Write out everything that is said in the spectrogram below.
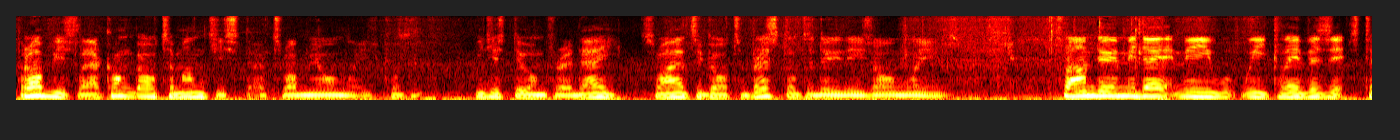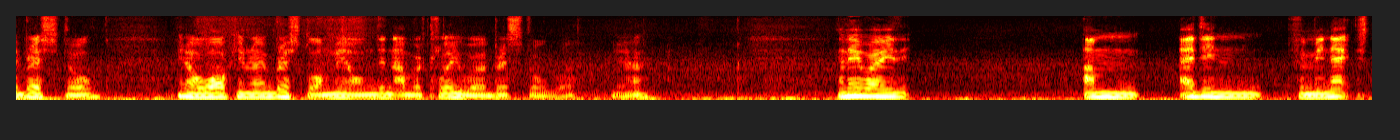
But obviously, I couldn't go to Manchester to have my own leaves because you just do them for a day. So, I had to go to Bristol to do these own leaves. So, I'm doing my, day, me weekly visits to Bristol, you know, walking around Bristol on my own, didn't have a clue where Bristol were, yeah. Anyway, I'm heading for my next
